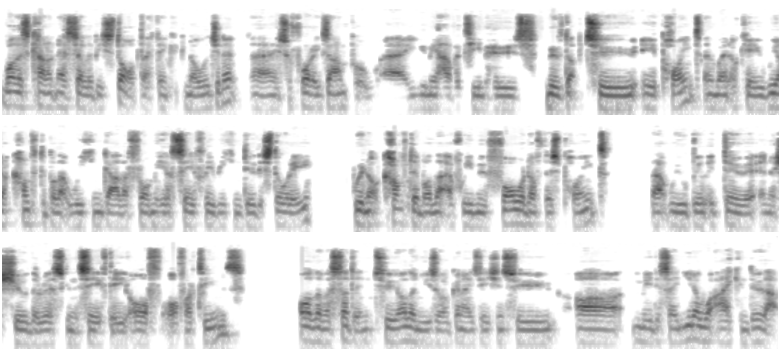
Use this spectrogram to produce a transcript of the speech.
while this cannot necessarily be stopped, I think acknowledging it. Uh, so, for example, uh, you may have a team who's moved up to a point and went, okay, we are comfortable that we can gather from here safely, we can do the story. We're not comfortable that if we move forward off this point, that we will be able to do it and assure the risk and the safety of, of our teams. All of a sudden, two other news organisations who are may decide, you know what, I can do that.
